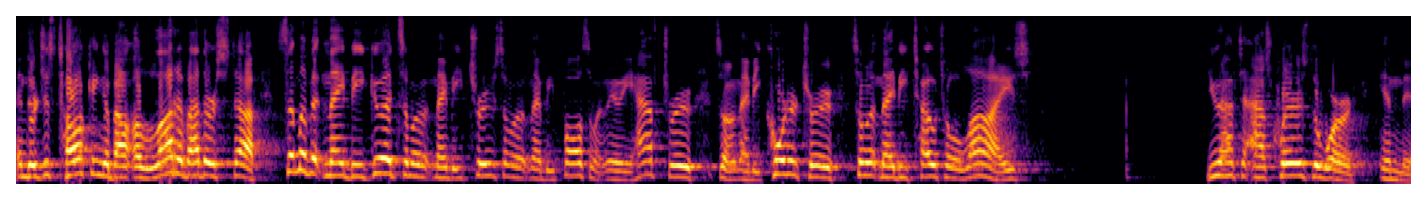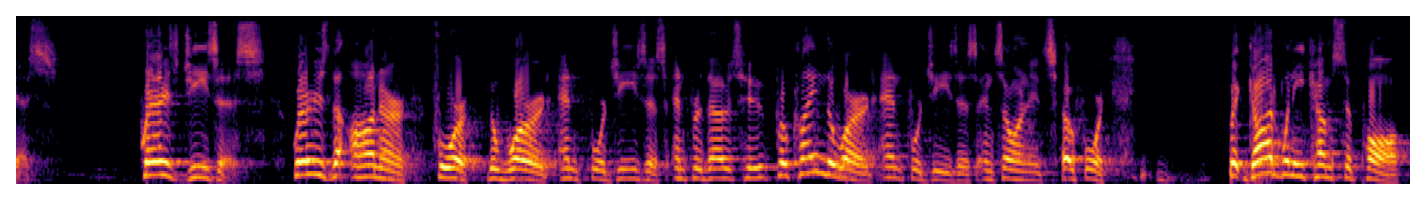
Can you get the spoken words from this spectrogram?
and they're just talking about a lot of other stuff. Some of it may be good, some of it may be true, some of it may be false, some of it may be half true, some of it may be quarter true, some of it may be total lies. You have to ask where is the word in this? Where is Jesus? Where is the honor for the Word and for Jesus and for those who proclaim the Word and for Jesus and so on and so forth? But God, when He comes to Paul,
